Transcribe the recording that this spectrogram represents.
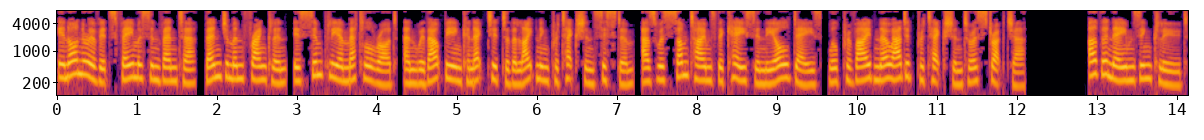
in honor of its famous inventor, Benjamin Franklin, is simply a metal rod, and without being connected to the lightning protection system, as was sometimes the case in the old days, will provide no added protection to a structure. Other names include,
